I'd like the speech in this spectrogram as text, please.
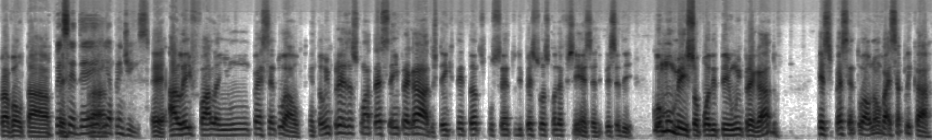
para voltar. O PCD a, e aprendiz. É, a lei fala em um percentual. Então, empresas com até 100 empregados têm que ter tantos por cento de pessoas com deficiência de PCD. Como o MEI só pode ter um empregado, esse percentual não vai se aplicar.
